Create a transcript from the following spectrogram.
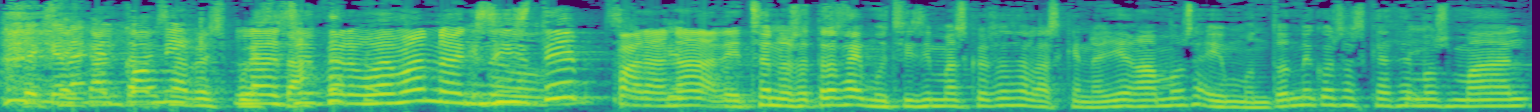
Se queda en el esa cómic. respuesta. La Superwoman no existe No, para sí, nada. De hecho, nosotras hay muchísimas cosas a las que no llegamos, hay un montón de cosas que hacemos mal,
